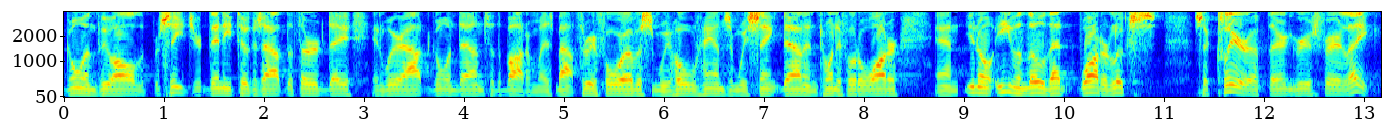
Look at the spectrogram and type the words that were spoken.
going through all the procedure. Then he took us out the third day and we're out going down to the bottom. There's about three or four of us and we hold hands and we sink down in 20 foot of water. And, you know, even though that water looks so clear up there in Greers Ferry Lake,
